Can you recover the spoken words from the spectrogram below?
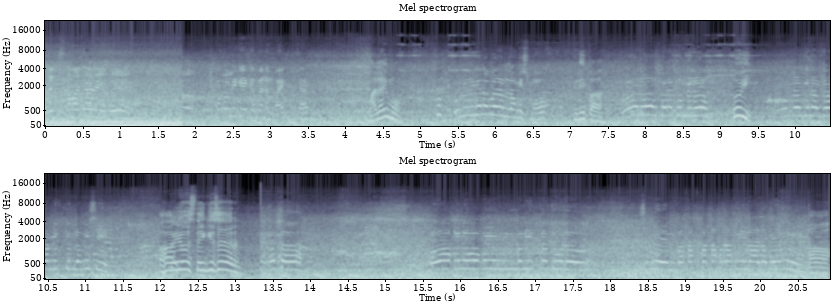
Flex naman yan eh, kuya. Nakapamigay ka ba ng bike, sir? Malay mo. Bumili ka na ba ng langis mo? Hindi pa. Oo, no, ka na bumili. Uy! Huwag na ginagamit ko langis eh. Ayos! Thank you, sir! Ito. Kaya kinuha ko yung maliit na dulo. Sabihin, batak-batak lang nilalagay mo eh. Ah,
